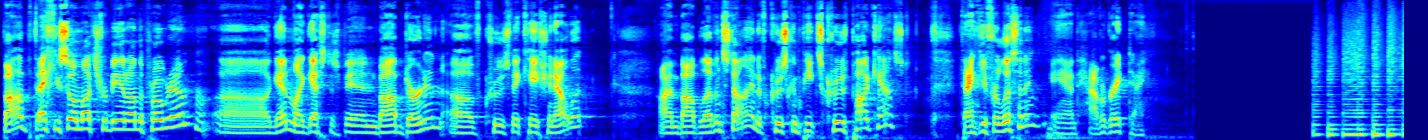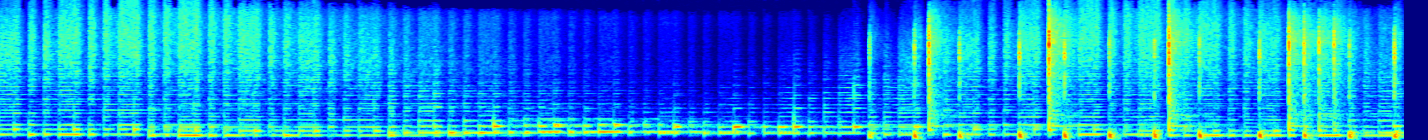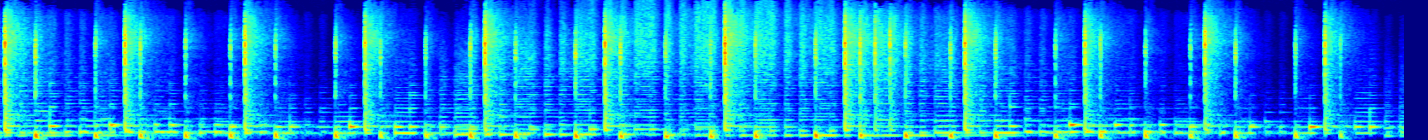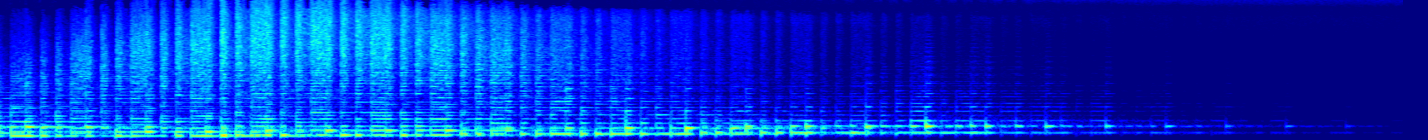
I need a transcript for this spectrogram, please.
Bob, thank you so much for being on the program. Uh, again, my guest has been Bob Durnan of Cruise Vacation Outlet. I'm Bob Levinstein of CruiseCompete's Cruise Podcast. Thank you for listening and have a great day thank you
